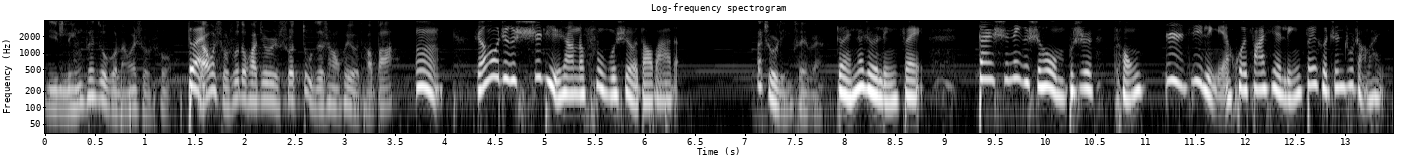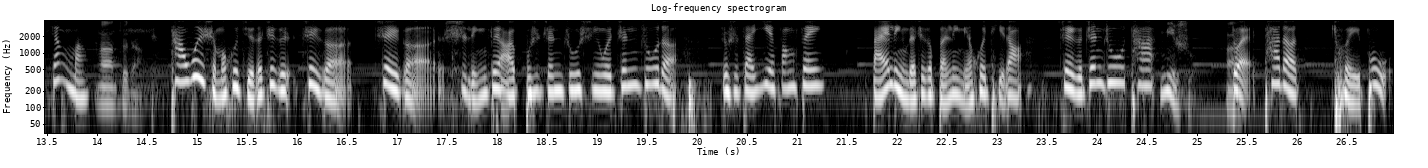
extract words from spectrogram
你林飞做过阑尾手术，对阑尾手术的话，就是说肚子上会有条疤，嗯，然后这个尸体上的腹部是有刀疤的，那就是林飞呗。对，那就是林飞。但是那个时候我们不是从日记里面会发现林飞和珍珠长得很像吗？啊，对的，他为什么会觉得这个这个这个是林飞而不是珍珠？是因为珍珠的，就是在叶芳菲白领的这个本里面会提到，这个珍珠她秘书。啊对她的腿部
